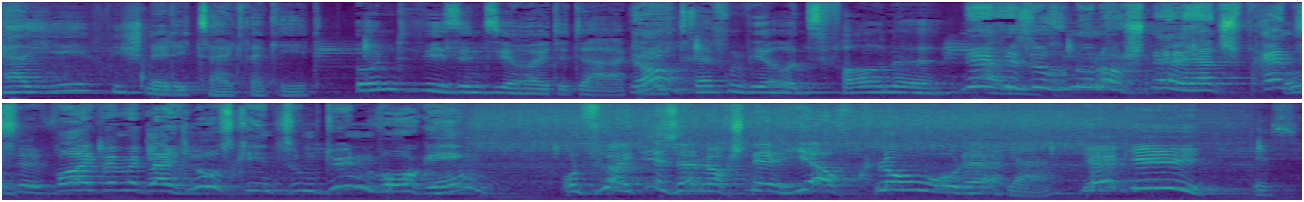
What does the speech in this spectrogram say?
Herrje, wie schnell die Zeit vergeht. Und wie sind Sie heute da? Gleich treffen wir uns vorne. Nee, wir suchen nur noch schnell Herrn Sprenzel, weil wenn wir gleich losgehen zum Dünenwalking und vielleicht ist er noch schnell hier auf Klo oder... Ja. Jägi! Das-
